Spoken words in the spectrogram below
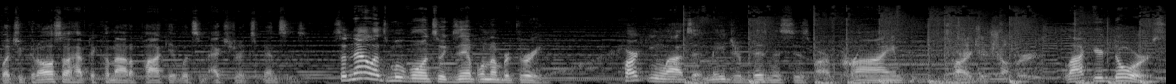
but you could also have to come out of pocket with some extra expenses. So now let's move on to example number three. Parking lots at major businesses are prime targets. Lock your doors,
